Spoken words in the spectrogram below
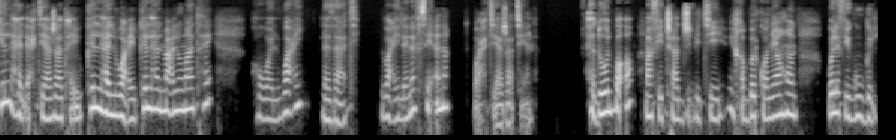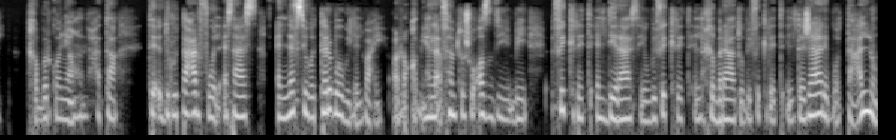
كل هالاحتياجات هي وكل هالوعي وكل هالمعلومات هي هو الوعي لذاتي. الوعي لنفسي أنا واحتياجاتي أنا. هدول بقى ما في تشات جي بي تي يخبركم ياهن ولا في جوجل يخبركم ياهن حتى تقدروا تعرفوا الأساس النفسي والتربوي للوعي الرقمي. هلأ فهمتوا شو قصدي بفكرة الدراسة وبفكرة الخبرات وبفكرة التجارب والتعلم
